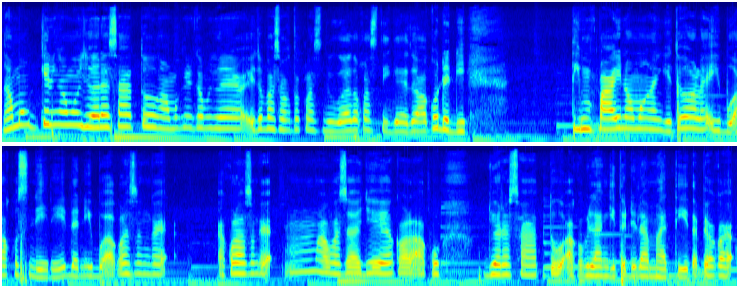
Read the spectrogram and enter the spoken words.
Nggak mungkin kamu juara satu nggak mungkin kamu juara. Itu pas waktu kelas 2 atau kelas 3 itu aku udah ditimpain omongan gitu oleh ibu aku sendiri dan ibu aku langsung kayak aku langsung kayak hmm, awas aja ya kalau aku juara satu. Aku bilang gitu di dalam hati tapi aku kayak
